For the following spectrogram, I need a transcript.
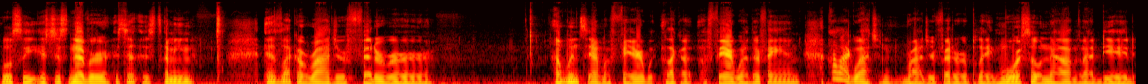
We'll see. It's just never. It's just. It's, I mean, it's like a Roger Federer. I wouldn't say I'm a fair like a, a fair weather fan. I like watching Roger Federer play more so now than I did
